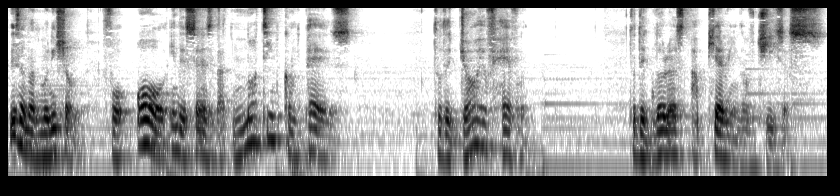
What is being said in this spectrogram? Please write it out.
This is an admonition for all in the sense that nothing compares to the joy of heaven, to the glorious appearing of Jesus.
